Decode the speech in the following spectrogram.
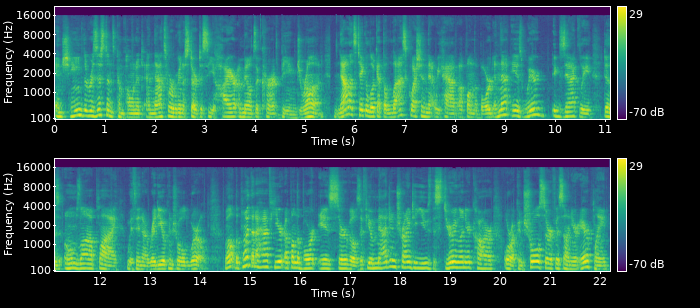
and change the resistance component, and that's where we're going to start to see higher amounts of current being drawn. Now let's take a look at the last question that we have up on the board, and that is where where exactly does Ohm's law apply within a radio controlled world? Well, the point that I have here up on the board is servos. If you imagine trying to use the steering on your car or a control surface on your airplane,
